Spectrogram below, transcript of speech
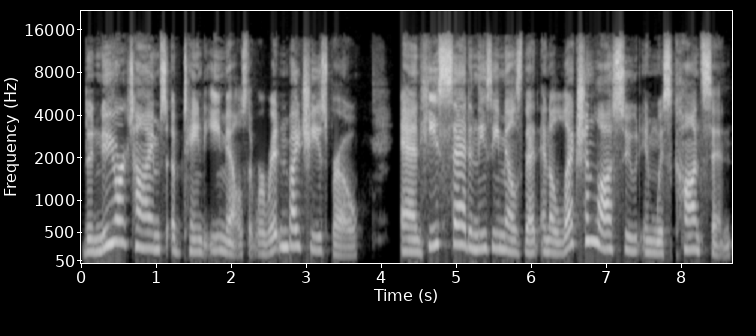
The New York Times obtained emails that were written by Chesebro, and he said in these emails that an election lawsuit in Wisconsin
